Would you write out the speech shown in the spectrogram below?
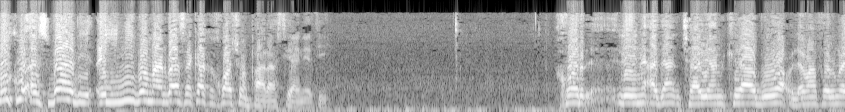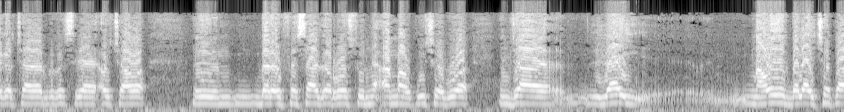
وەکو ئەسبابی علمی بۆمان باسەکە کە خوا چۆن پاراستیانەتی خۆر لێنە ئەدان چاویان کرا بووە لەمان فەرم لەگەر چاویان ببەسریای ئەو چاوە بەرەو فەسادە ڕۆشت و نە ئەما و پوچە بووە. اینجا لای ماوەیەک بەلای چەپا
